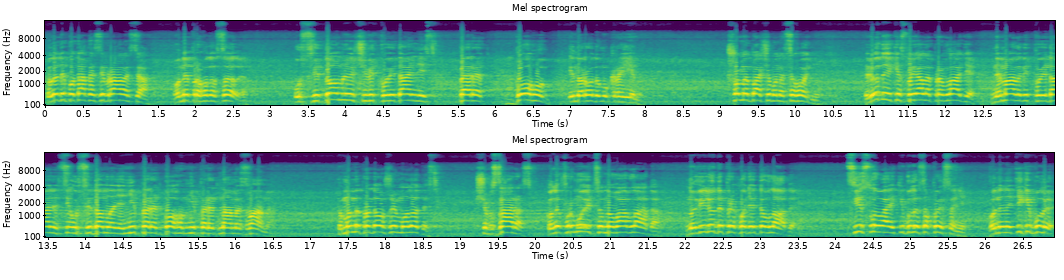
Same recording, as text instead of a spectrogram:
Коли депутати зібралися, вони проголосили, усвідомлюючи відповідальність перед Богом і народом України. Що ми бачимо на сьогодні? Люди, які стояли при владі, не мали відповідальності усвідомлення ні перед Богом, ні перед нами з вами. Тому ми продовжуємо молитися, щоб зараз, коли формується нова влада, нові люди приходять до влади. Ці слова, які були записані, вони не тільки були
